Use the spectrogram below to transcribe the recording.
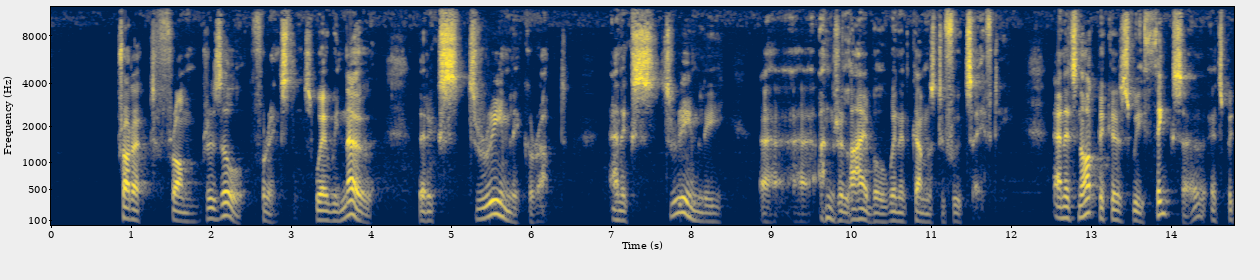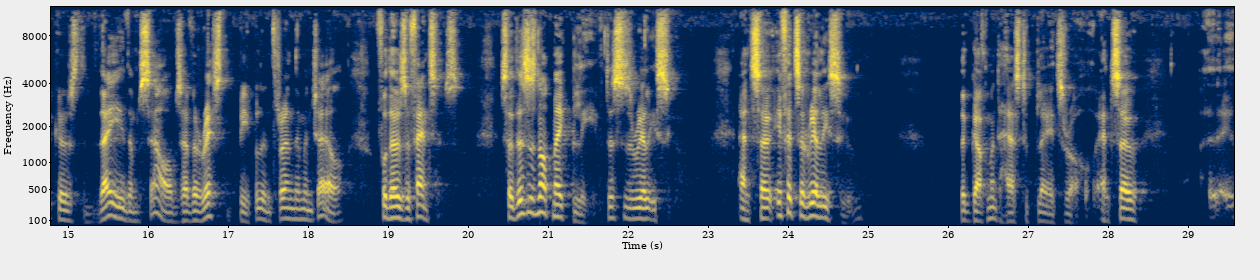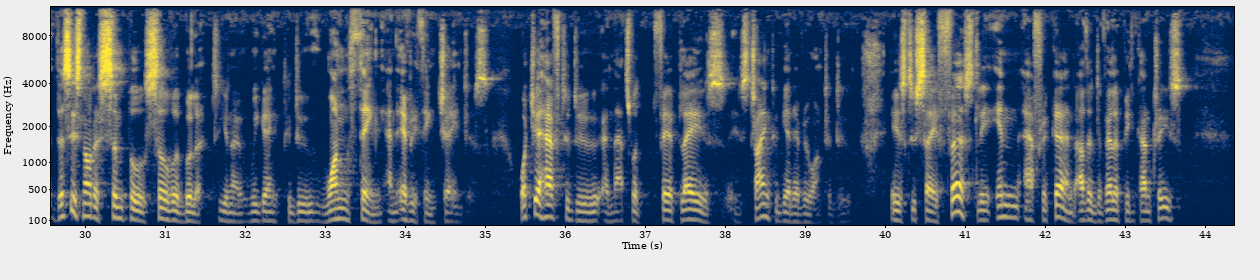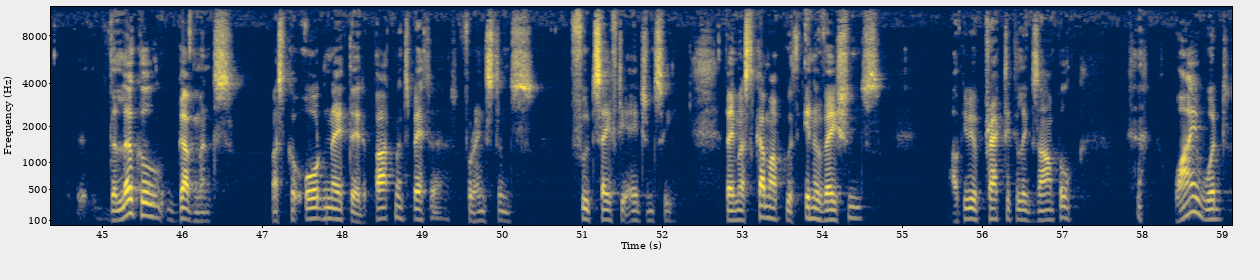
product from Brazil, for instance, where we know they're extremely corrupt and extremely uh, uh, unreliable when it comes to food safety. And it's not because we think so, it's because they themselves have arrested people and thrown them in jail for those offenses. So this is not make-believe, this is a real issue. And so if it's a real issue, the government has to play its role. And so uh, this is not a simple silver bullet, you know, we're going to do one thing and everything changes. What you have to do, and that's what Fair Play is, is trying to get everyone to do, is to say, firstly, in Africa and other developing countries, the local governments must coordinate their departments better, for instance, Food Safety Agency. They must come up with innovations I'll give you a practical example. Why would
